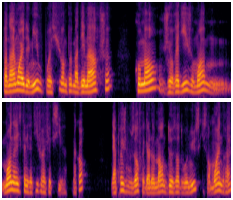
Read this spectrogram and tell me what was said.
Pendant un mois et demi, vous pourrez suivre un peu ma démarche, comment je rédige moi mon analyse qualitative réflexive. D'accord? Et après, je vous offre également deux autres bonus qui sont moindres, hein,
